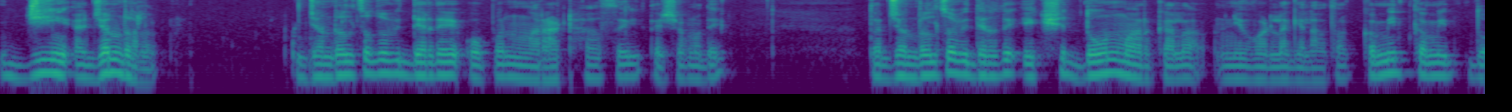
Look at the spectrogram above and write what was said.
जी जनरल. जनरलचा जो विद्यार्थी आहे ओपन मराठा असेल त्याच्यामध्ये तर जनरलचा विद्यार्थी एकशे दोन मार्काला निवडला गेला होता. कमीत कमी दो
